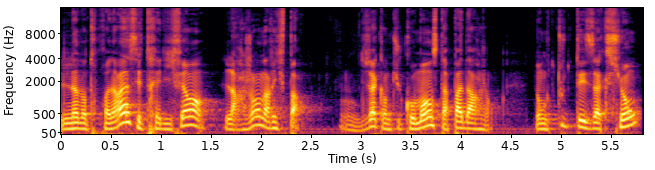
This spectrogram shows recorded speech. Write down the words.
L'entrepreneuriat, c'est très différent. L'argent n'arrive pas. Déjà, quand tu commences, tu n'as pas d'argent. Donc, toutes tes actions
